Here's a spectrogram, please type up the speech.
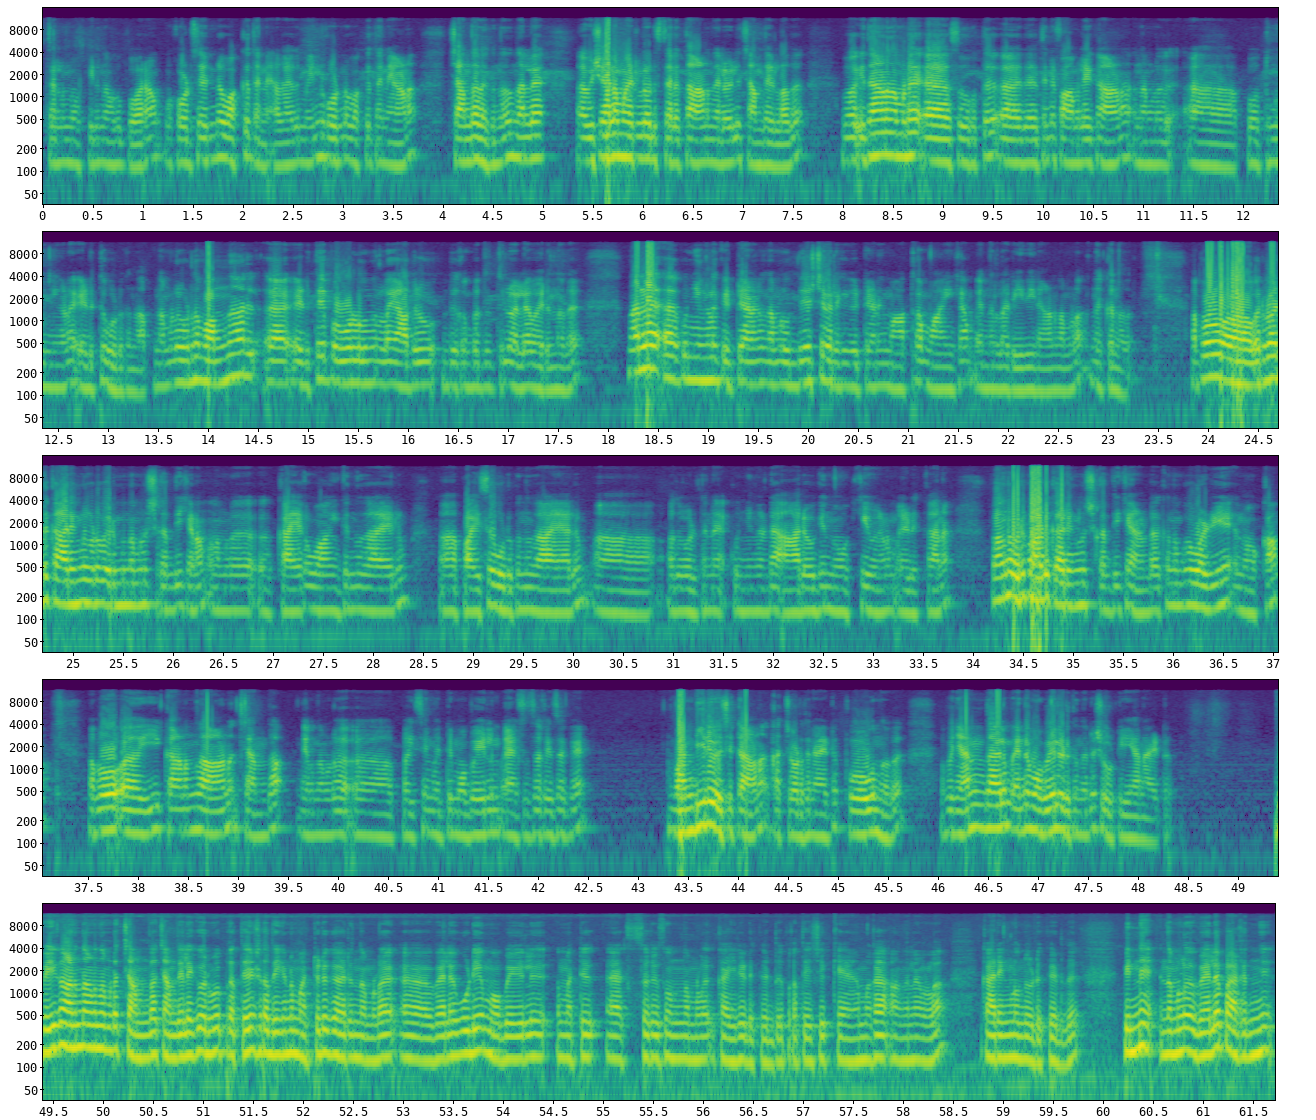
സ്ഥലം നോക്കിയിട്ട് നമുക്ക് പോരാം. റോഡ് സൈഡിന്റെ വക്ക് തന്നെ അതായത് മെയിൻ റോഡിന്റെ വക്ക് തന്നെയാണ് ചന്ത നിൽക്കുന്നത്. നല്ല വിശാലമായിട്ടുള്ള ഒരു സ്ഥലത്താണ് നിലവിൽ ചന്തയുള്ളത്. അപ്പോൾ ഇതാണ് നമ്മുടെ സുഹൃത്ത് ആ, ഇദ്ദേഹത്തിന്റെ ഫാമിലേക്കാണ് നമ്മൾ പോത്തും കുഞ്ഞുങ്ങളെ എടുത്തു കൊടുക്കുന്നത്. അപ്പം നമ്മൾ ഇവിടുന്ന് വന്നാൽ എടുത്തേ പോകുള്ളൂ എന്നുള്ള യാതൊരു നിർബന്ധത്തിലും അല്ല വരുന്നത്. നല്ല കുഞ്ഞുങ്ങൾ കിട്ടുകയാണെങ്കിൽ നമ്മൾ ഉദ്ദേശിച്ച വിലക്ക് കിട്ടുകയാണെങ്കിൽ മാത്രം വാങ്ങിക്കാം എന്നുള്ള രീതിയിലാണ് നമ്മൾ നിൽക്കുന്നത്. അപ്പോൾ ഒരുപാട് കാര്യങ്ങൾ ഇവിടെ വരുമ്പോൾ നമ്മൾ ശ്രദ്ധിക്കണം. നമ്മൾ കയറ് വാങ്ങിക്കുന്നതായാലും പൈസ കൊടുക്കുന്നതായാലും അതുപോലെ തന്നെ കുഞ്ഞുങ്ങളുടെ ആരോഗ്യം നോക്കി വേണം എടുക്കാൻ. അപ്പോൾ അങ്ങനെ ഒരുപാട് കാര്യങ്ങൾ ശ്രദ്ധിക്കാനുണ്ട്. അതൊക്കെ നമുക്ക് വഴിയെ നോക്കാം. അപ്പോൾ ഈ കാണുന്നതാണ് ചന്ത. നമ്മൾ പൈസയും മറ്റ് മൊബൈലും ആക്സസറീസൊക്കെ വണ്ടിയിൽ വെച്ചിട്ടാണ് കച്ചവടത്തിനായിട്ട് പോകുന്നത്. അപ്പോൾ ഞാൻ എന്തായാലും എന്റെ മൊബൈൽ എടുക്കുന്നുണ്ട് ഷൂട്ട് ചെയ്യാനായിട്ട്. അപ്പോൾ ഈ കാണുന്നതാണ് നമ്മുടെ ചന്ത. ചന്തയിലേക്ക് വരുമ്പോൾ പ്രത്യേകം ശ്രദ്ധിക്കേണ്ട മറ്റൊരു കാര്യം നമ്മുടെ വില കൂടിയ മൊബൈൽ മറ്റ് ആക്സസറീസ് ഒന്നും നമ്മൾ കയ്യിലെടുക്കരുത്. പ്രത്യേകിച്ച് ക്യാമറ അങ്ങനെയുള്ള കാര്യങ്ങളൊന്നും എടുക്കരുത്. പിന്നെ നമ്മൾ വില പറഞ്ഞ്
